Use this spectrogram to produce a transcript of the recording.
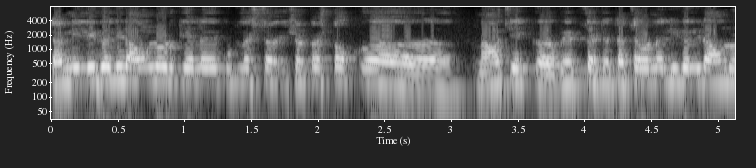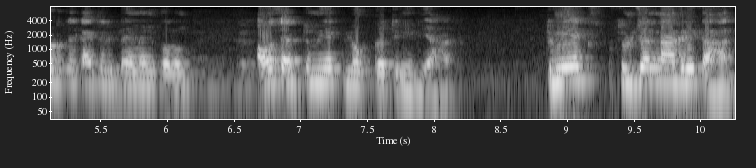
त्यांनी लिगली डाउनलोड केलंय कुठलं शटर स्टॉक नावाची एक वेबसाईट आहे त्याच्यावरनं लिगली डाउनलोड केलं काहीतरी पेमेंट करून. अहो साहेब तुम्ही एक लोकप्रतिनिधी आहात. तुम्ही एक सृजन नागरिक आहात.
